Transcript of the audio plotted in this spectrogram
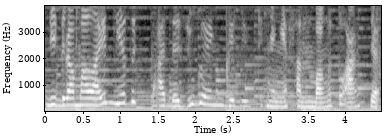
di drama lain dia tuh ada juga yang dia jadi cengengesan banget tuh ada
